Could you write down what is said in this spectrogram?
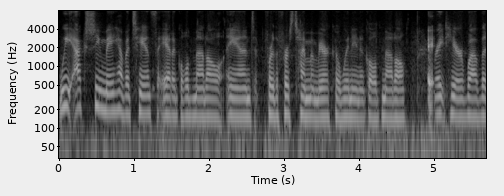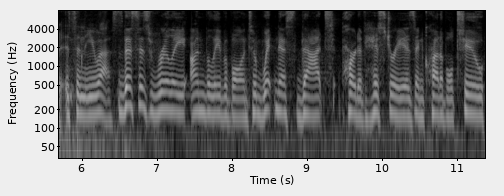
We actually may have a chance to add a gold medal, and for the first time, America winning a gold medal eh. right here while it's in the U.S. This is really unbelievable, and to witness that part of history is incredible, too.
